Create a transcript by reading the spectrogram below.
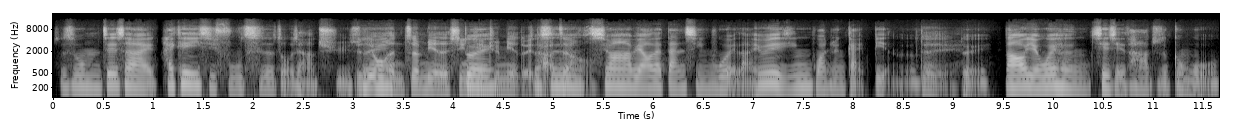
就是我们接下来还可以一起扶持的走下去，所以就是用很正面的心情去面对他这样。希望他不要再担心未来，因为已经完全改变了。对，对，然后也会很谢谢他，就是跟我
